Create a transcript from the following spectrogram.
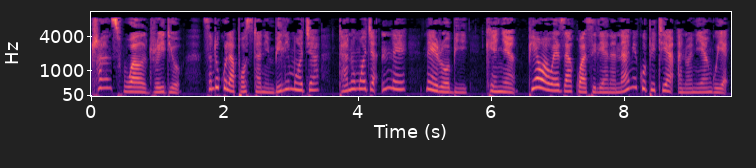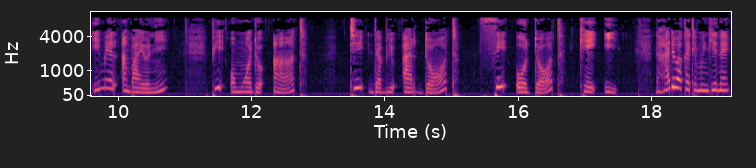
transworld radio. Sanduku la posta ni 21514 nairobi kenya. Pia waweza kuwasiliana nami kupitia anwani yangu ya email ambayo ni pomodo at twr co ke na hadi wakati mwingine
